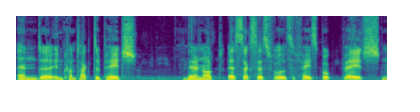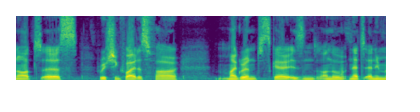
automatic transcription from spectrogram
and uh, in Kontakte page. They're not as successful as a Facebook page, not as reaching quite as far. Migrant Scare isn't on the net any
